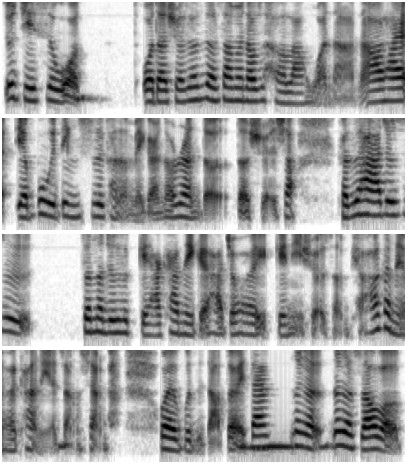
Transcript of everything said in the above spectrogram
就即使我我的学生证上面都是荷兰文啊，然后他也不一定是可能每个人都认得的学校，可是他就是真的就是给他看那个，他就会给你学生票。他可能也会看你的长相吧，我也不知道。对，但那个那个时候我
